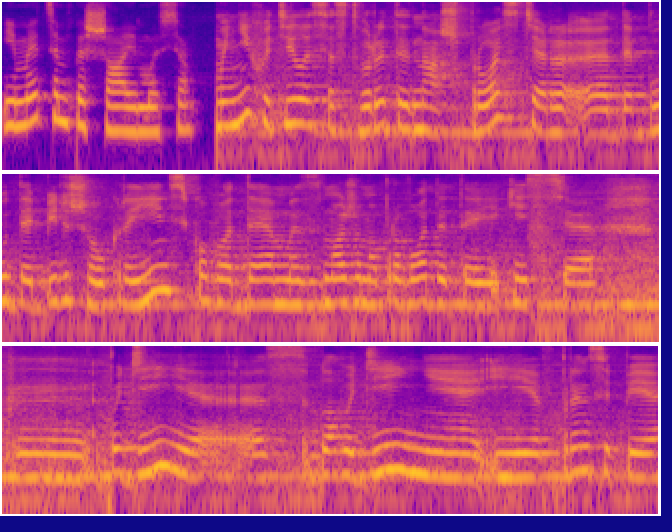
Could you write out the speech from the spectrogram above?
і ми цим пишаємося. Мені хотілося створити наш простір, е, де буде більше українського, де ми зможемо проводити якісь е, події е, благодійні і, в принципі.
